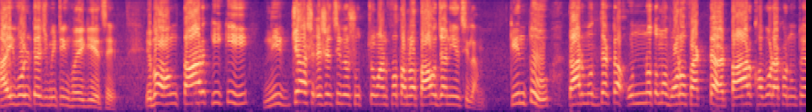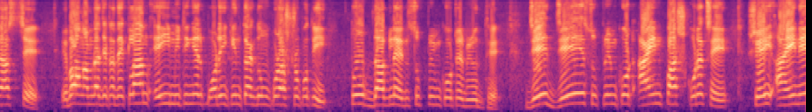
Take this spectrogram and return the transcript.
হাই ভোল্টেজ মিটিং হয়ে গিয়েছে। এবং তার কি কি নির্যাস এসেছিল সূত্র মারফত, আমরা তাও জানিয়েছিলাম। কিন্তু তার মধ্যে একটা অন্যতম বড় ফ্যাক্টর তার খবর এখন উঠে আসছে। এবং আমরা যেটা দেখলাম, এই মিটিংয়ের পরেই কিন্তু একদম উপরাষ্ট্রপতি তোপ দাগলেন সুপ্রিম কোর্টের বিরুদ্ধে। যে যে সুপ্রিম কোর্ট আইন পাশ করেছে, সেই আইনে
